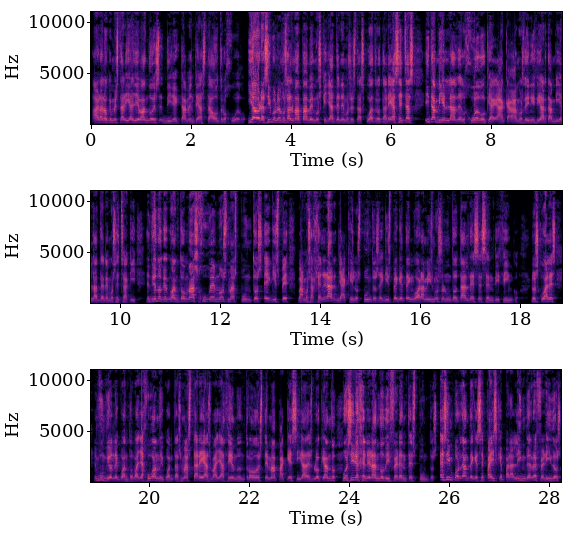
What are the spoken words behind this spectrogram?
ahora lo que me estaría llevando es directamente hasta otro juego. Y ahora si volvemos al mapa. Vemos que ya tenemos estas cuatro tareas hechas y también la del juego que acabamos de iniciar también la tenemos hecha aquí. Entiendo que cuanto más juguemos, más puntos XP vamos a generar, ya que los puntos XP que tengo ahora mismo son un total de 65, los cuales en función de cuánto vaya jugando y cuántas más tareas vaya haciendo en todo este mapa que se irá desbloqueando, pues iré generando diferentes puntos. Es importante que sepáis que para el link de referidos,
